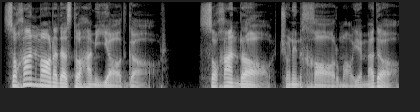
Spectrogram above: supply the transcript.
سخن ماند از تو همی یادگار. سخن را چون این خارمایه مدار.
